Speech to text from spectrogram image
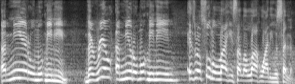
Amirul Mu'mineen. The real Amirul Mu'mineen is Rasulullah sallallahu alaihi wasallam.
